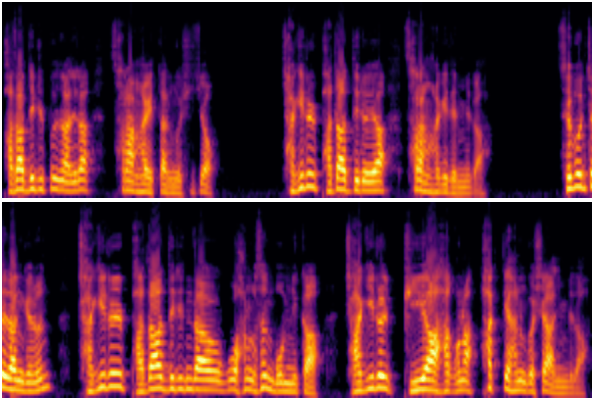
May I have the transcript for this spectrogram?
받아들일 뿐 아니라 사랑하겠다는 것이죠. 자기를 받아들여야 사랑하게 됩니다. 세 번째 단계는 자기를 받아들인다고 하는 것은 뭡니까? 자기를 비하하거나 학대하는 것이 아닙니다.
